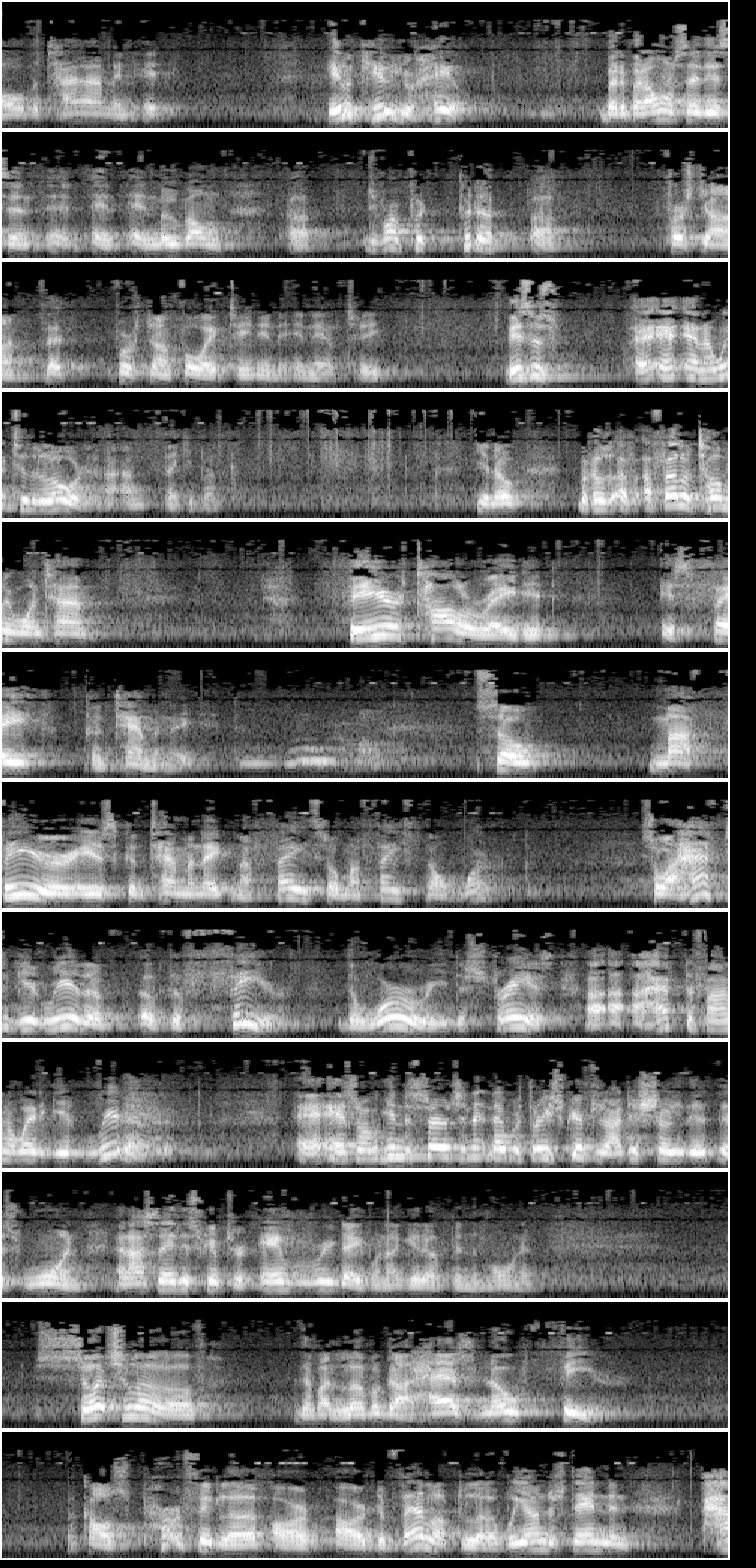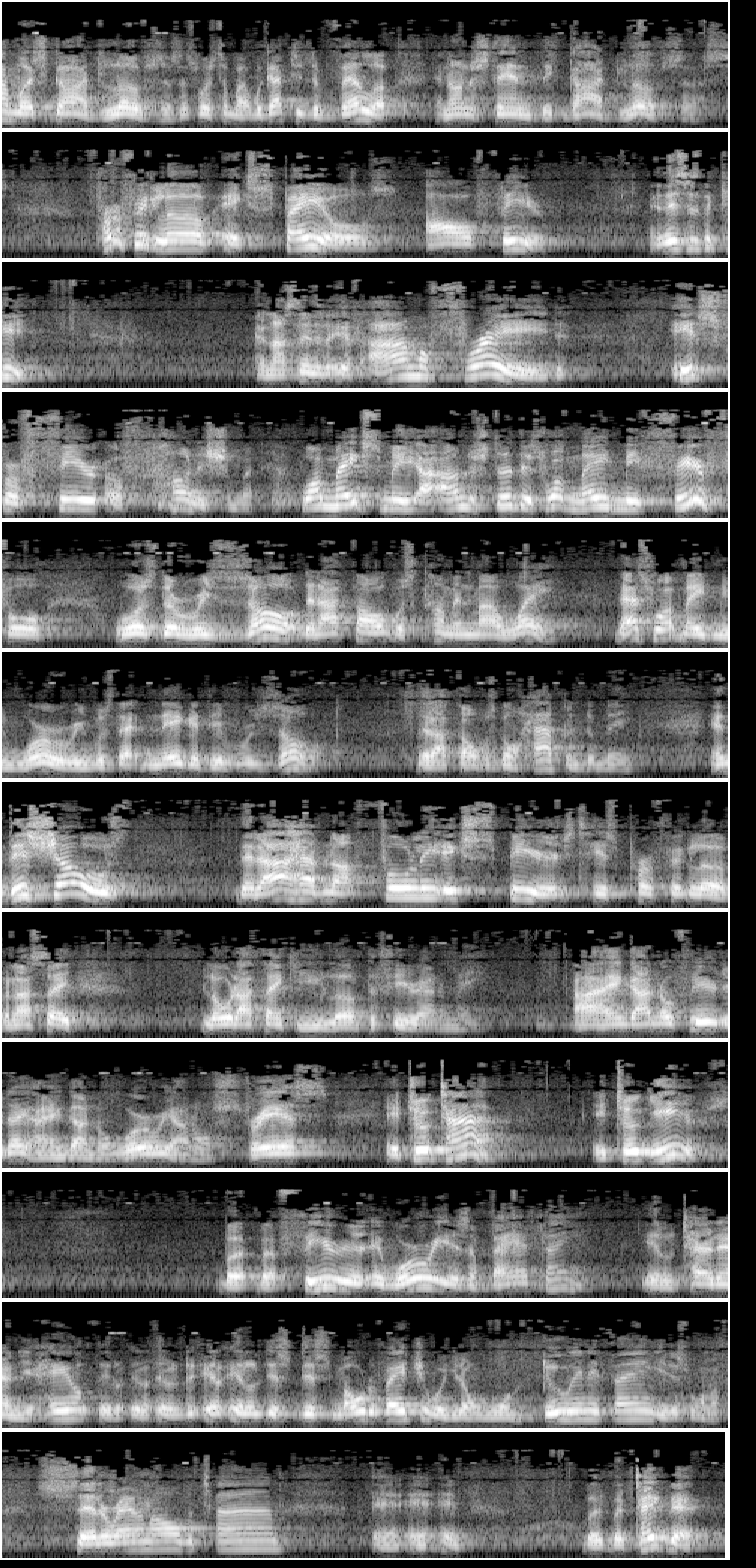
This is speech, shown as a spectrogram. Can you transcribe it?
all the time and it, it'll kill your health. But, but I want to say this and, and, and move on. Uh, put, put up, uh, First John, that First John 4:18 in the NLT. This is, and, I went to the Lord. I, I, thank you, brother. You know, because a, a fellow told me one time, fear tolerated is faith contaminated. So my fear is contaminating my faith, so my faith don't work. So I have to get rid of, of the fear, the worry, the stress. I, I have to find a way to get rid of it. And, and so I began to search, and there were three scriptures. I just show you this, this one, and I say this scripture every day when I get up in the morning. Such love, the love of God, has no fear. Because perfect love or, or developed love, we understand in how much God loves us. That's what it's about. We got to develop and understand that God loves us. Perfect love expels all fear. And this is the key. And I said if I'm afraid, it's for fear of punishment. What makes me, I understood this, what made me fearful was the result that I thought was coming my way. That's what made me worry was that negative result that I thought was going to happen to me. And this shows that I have not fully experienced His perfect love. And I say, Lord, I thank you. You love the fear out of me. I ain't got no fear today. I ain't got no worry. I don't stress. It took time. It took years. But, but fear and worry is a bad thing. It'll tear down your health. It'll, it'll, it'll, it'll just dismotivate you where you don't want to do anything. You just want to sit around all the time. And, and, and but, but take that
